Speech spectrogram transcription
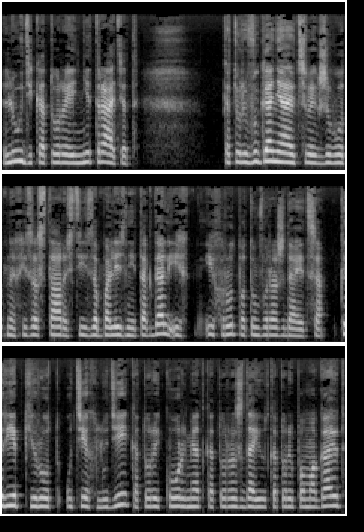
Люди, которые не тратят которые выгоняют своих животных из-за старости, из-за болезней и так далее, их, их род потом вырождается. Крепкий род у тех людей, которые кормят, которые раздают, которые помогают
